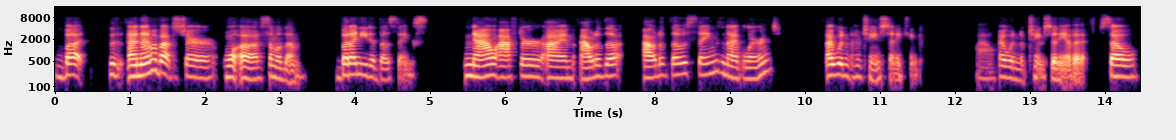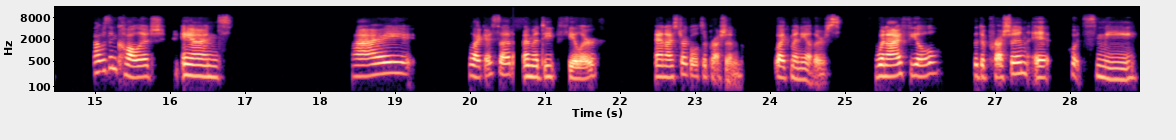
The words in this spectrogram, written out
But and I'm about to share uh, some of them, but I needed those things. Now after I'm out of the out of those things and I've learned, I wouldn't have changed anything. Wow. I wouldn't have changed any of it. So I was in college and I, like I said, I'm a deep feeler and I struggle with depression like many others. When I feel the depression, it puts me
